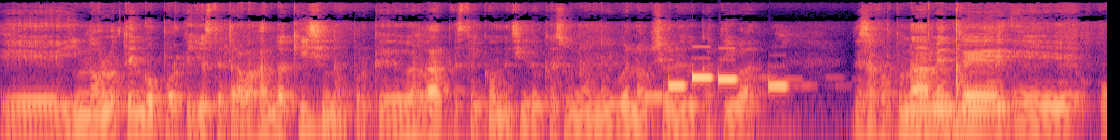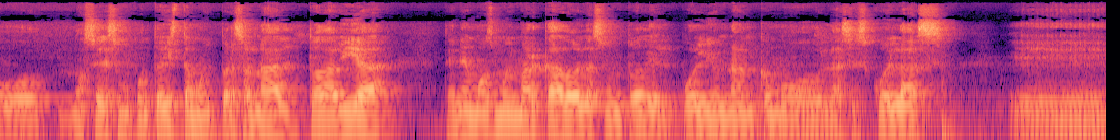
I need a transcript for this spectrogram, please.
eh, y no lo tengo porque yo esté trabajando aquí, sino porque de verdad estoy convencido que es una muy buena opción educativa. Desafortunadamente, eh, o no sé, es un punto de vista muy personal, todavía tenemos muy marcado el asunto del PoliUNAM como las escuelas, eh,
